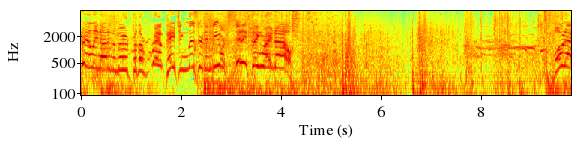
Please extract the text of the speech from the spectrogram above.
Really not in the mood for the rampaging lizard in New York City thing right now! Slow down!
